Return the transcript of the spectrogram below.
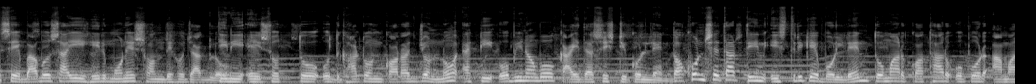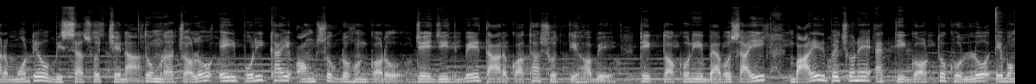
সে ব্যবসায়ী হির মনে সন্দেহ জাগলো। তিনি এই সত্য উদ্ঘাটন করার জন্য একটি অভিনব কায়দা সৃষ্টি করলেন। তখন সে তার তিন স্ত্রীকে বললেন, তোমার কথার উপর আমার মোটেও বিশ্বাস হচ্ছে না। তোমরা চলো, এই পরীক্ষায় অংশগ্রহণ করো। যে জিতবে তার কথা সত্যি হবে। ঠিক তখনই ব্যবসায়ী ব্যবসায়ী বাড়ির পেছনে একটি গর্ত খুলল এবং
